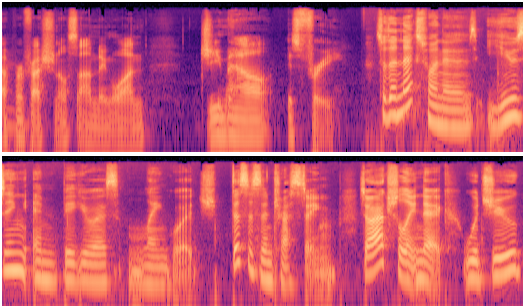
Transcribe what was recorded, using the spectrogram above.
a mm. professional sounding one. Gmail is free. So the next one is using ambiguous language. This is interesting. So actually, Nick, would you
